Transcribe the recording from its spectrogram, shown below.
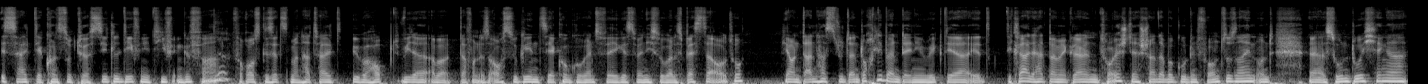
ist halt der Konstrukteurstitel definitiv in Gefahr. Ja. Vorausgesetzt, man hat halt überhaupt wieder, aber davon ist auszugehen, sehr konkurrenzfähiges, wenn nicht sogar das beste Auto. Ja, und dann hast du dann doch lieber einen Danny Rick, der, klar, der hat bei McLaren enttäuscht, der scheint aber gut in Form zu sein und äh, so ein Durchhänger,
